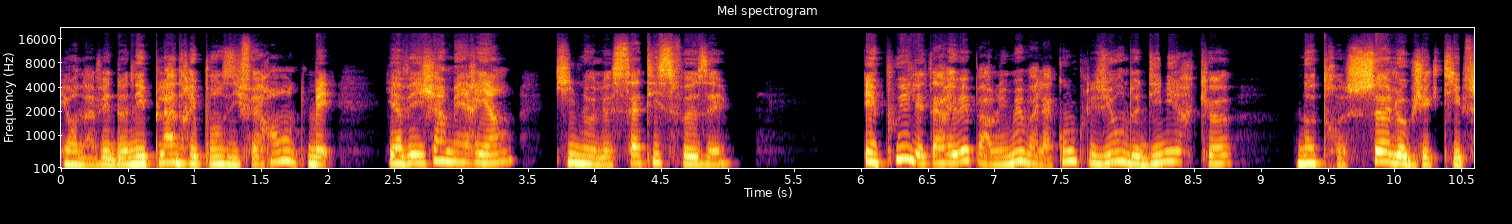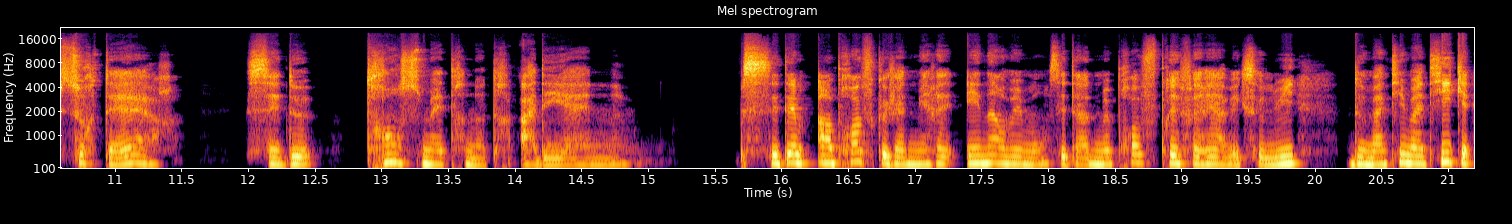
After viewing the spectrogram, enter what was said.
Et on avait donné plein de réponses différentes, mais il n'y avait jamais rien qui ne le satisfaisait. Et puis il est arrivé par lui-même à la conclusion de dire que notre seul objectif sur Terre, c'est de transmettre notre ADN. C'était un prof que j'admirais énormément. C'était un de mes profs préférés avec celui de mathématiques.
